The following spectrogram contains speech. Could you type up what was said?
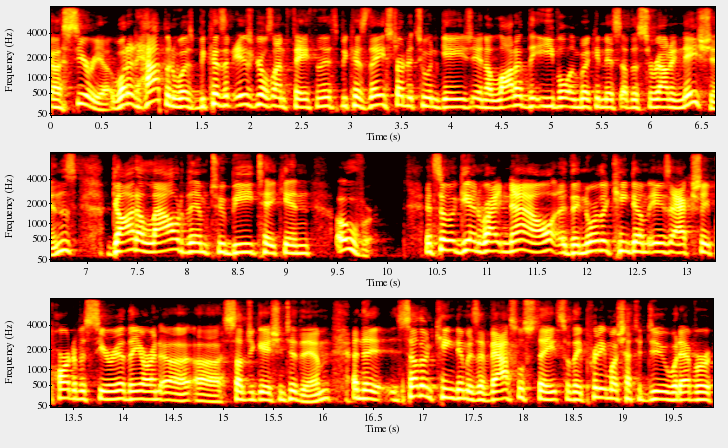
uh, Syria. What had happened was because of Israel's unfaithfulness, because they started to engage in a lot of the evil and wickedness of the surrounding nations, God allowed them to be taken over. And so, again, right now, the northern kingdom is actually part of Assyria. They are in subjugation to them. And the southern kingdom is a vassal state, so they pretty much have to do whatever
